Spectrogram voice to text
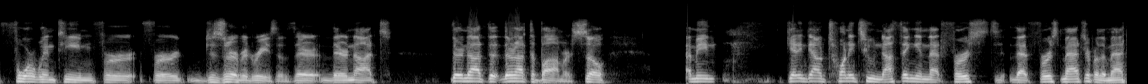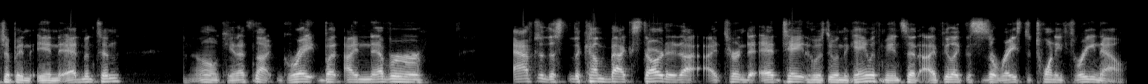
four win team for for deserved reasons. They're they're not they're not the, they're not the Bombers. So I mean getting down 22 nothing in that first that first matchup or the matchup in in Edmonton. Okay, that's not great, but I never after the the comeback started, I, I, turned to Ed Tait, who was doing the game with me, and said, "I feel like this is a race to 23 now,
